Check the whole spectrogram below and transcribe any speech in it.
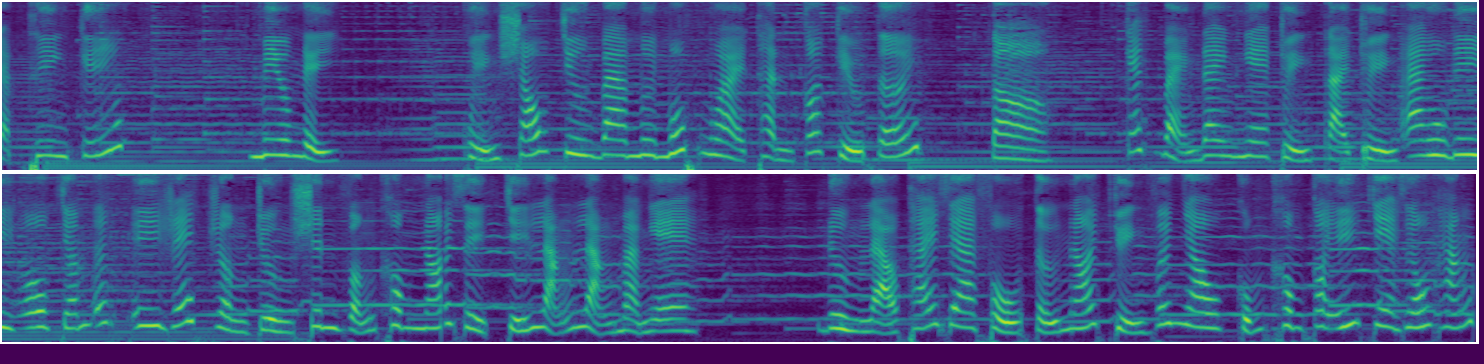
Trạch Thiên Kiế Miêu Nị. Quyển 6 chương 31 ngoài thành có kiểu tới. Tò. Các bạn đang nghe truyện tại truyện audio.xyz Rần Trường Sinh vẫn không nói gì, chỉ lặng lặng mà nghe. Đường lão thái gia phụ tử nói chuyện với nhau cũng không có ý che giấu hắn.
